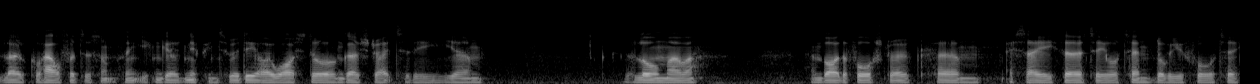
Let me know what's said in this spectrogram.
local Halfords or something. You can go nip into a DIY store and go straight to the um, the lawnmower and buy the four stroke um, SAE 30 or 10W40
